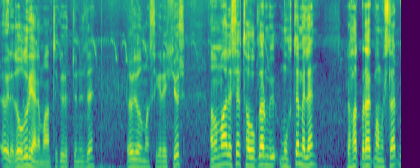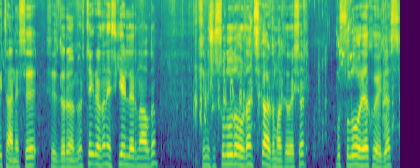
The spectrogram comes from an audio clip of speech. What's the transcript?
Öyle de olur yani mantık yürüttüğünüzde. Öyle olması gerekiyor. Ama maalesef tavuklar mu- muhtemelen rahat bırakmamışlar. Bir tanesi sizlere ömür. Tekrardan eski yerlerini aldım. Şimdi şu suluğu da oradan çıkardım arkadaşlar. Bu suluğu oraya koyacağız.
